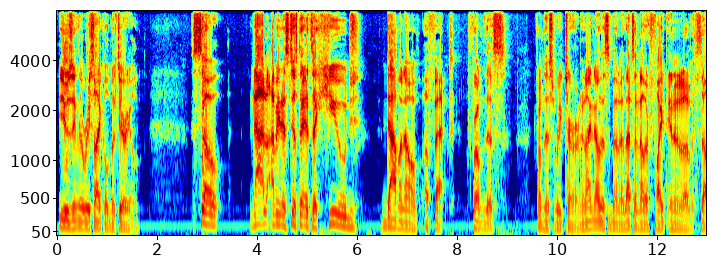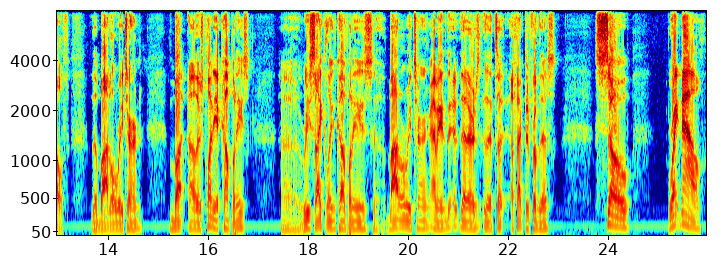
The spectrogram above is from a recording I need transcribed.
using the recycled material. So, not I mean it's just a, it's a huge domino effect from this from this return. And I know this has been a, that's another fight in and of itself, the bottle return. But uh, there's plenty of companies, uh, recycling companies, uh, bottle return. I mean that are that's uh, affected from this. So right now,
